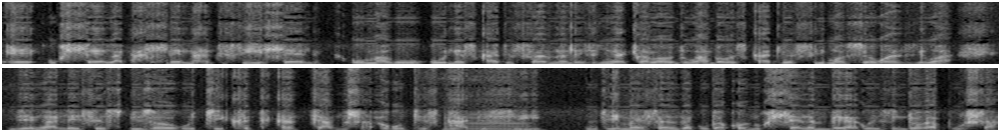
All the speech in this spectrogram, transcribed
eh ukuhlela kahle nathi siyihlele. Uma ku- kunesikhathi esifana nalesi ngiyacabanga ukuthi ngihamba kwesikhathi lesimo siyokwaziwa njengalesi esibizwa ukuthi critical juncture ukuthi isikhathi si nzima esenza kube khona ukuhlela mbeka kwezinto kabusha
